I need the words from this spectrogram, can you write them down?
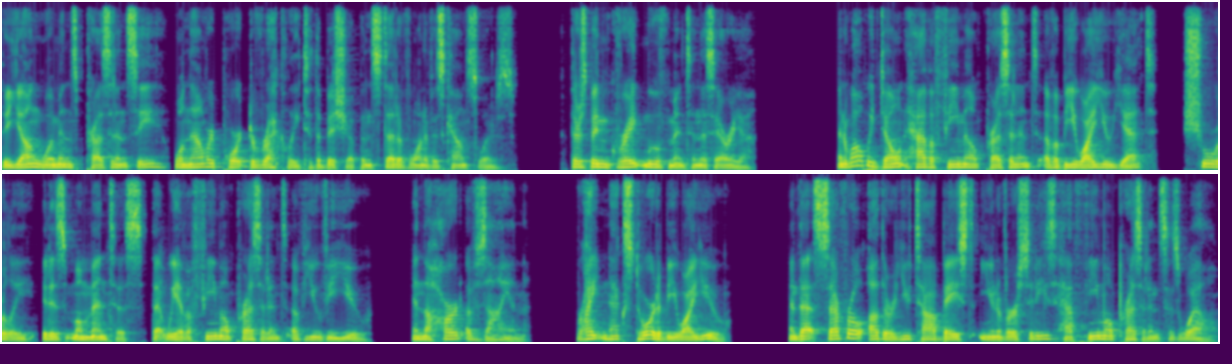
the young women's presidency will now report directly to the bishop instead of one of his counselors. There's been great movement in this area. And while we don't have a female president of a BYU yet, surely it is momentous that we have a female president of UVU in the heart of Zion, right next door to BYU, and that several other Utah based universities have female presidents as well.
